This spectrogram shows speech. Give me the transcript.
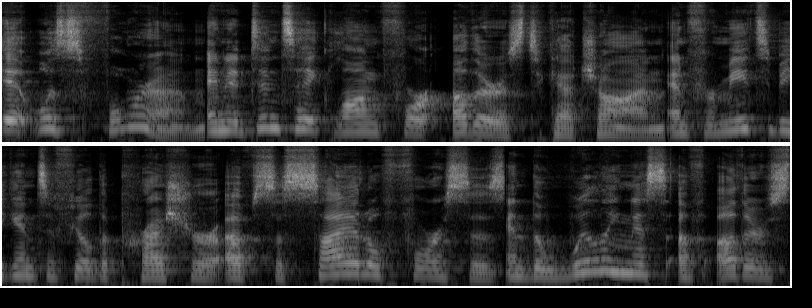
It was foreign, and it didn't take long for others to catch on, and for me to begin to feel the pressure of societal forces and the willingness of others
